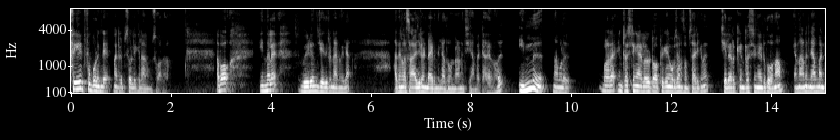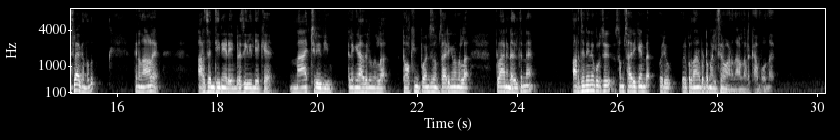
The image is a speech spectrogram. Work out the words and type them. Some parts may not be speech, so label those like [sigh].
Feed ഫുട്ബോളിന്റെ മറ്റൊരു എപ്പിസോഡിലേക്ക് എല്ലാവർക്കും സ്വാഗതം. അപ്പോൾ ഇന്നലെ വീഡിയോ ഒന്നും ചെയ്തിട്ടുണ്ടായിരുന്നില്ല. അതിനുള്ള സാഹചര്യം ഉണ്ടായിരുന്നില്ല. അതുകൊണ്ടാണ് ചെയ്യാൻ പറ്റാതിരുന്നത്. ഇന്ന് നമ്മൾ വളരെ ഇൻട്രസ്റ്റിംഗ് ആയിട്ടുള്ള ഒരു ടോപ്പിക്കിനെ കുറിച്ചാണ് സംസാരിക്കുന്നത്. ചിലർക്ക് ഇൻട്രസ്റ്റിംഗ് ആയിട്ട് തോന്നാം എന്നാണ് ഞാൻ മനസ്സിലാക്കുന്നത്. പിന്നെ നാളെ അർജന്റീനയുടെയും ബ്രസീലിന്റെയൊക്കെ മാച്ച് റിവ്യൂ അല്ലെങ്കിൽ അതിൽ നിന്നുള്ള ടോക്കിംഗ് പോയിന്റ്സ് സംസാരിക്കണം എന്നുള്ള പ്ലാൻ ഉണ്ട്. അതിൽ തന്നെ അർജന്റീനയെക്കുറിച്ച് സംസാരിക്കേണ്ട ഒരു ഒരു പ്രധാനപ്പെട്ട മത്സരമാണ് നാളെ നടക്കാൻ പോകുന്നത്.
